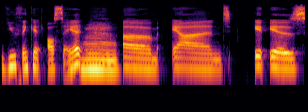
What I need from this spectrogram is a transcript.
"You Think It, I'll Say It," um, and it is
